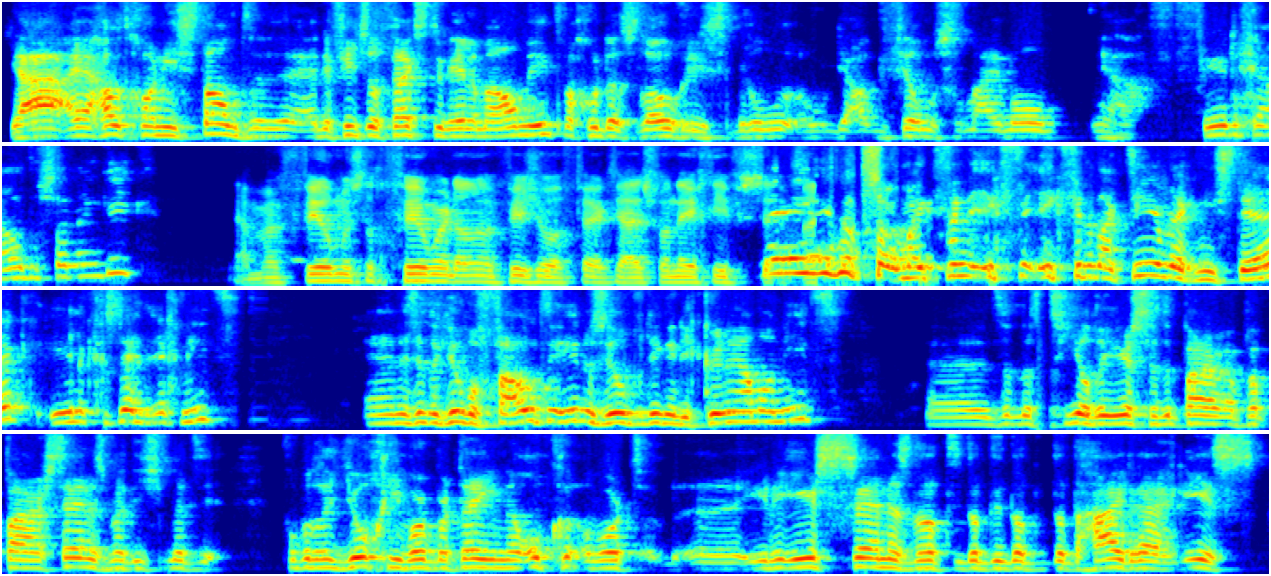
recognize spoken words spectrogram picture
ja, hij houdt gewoon niet stand. Eh, De visual effects natuurlijk helemaal niet. Maar goed, dat is logisch. Ik bedoel, ja, die film is volgens mij wel ja, 40 jaar oud of zo, denk ik. Ja, maar een film is toch veel meer dan een visual effect. Hij is van Nee, 1970. is ook zo. Maar ik vind, ik, vind, ik vind het acteerwerk niet sterk. Eerlijk gezegd, echt niet. En er zitten ook heel veel fouten in. Dus heel veel dingen die kunnen helemaal niet. Eh, dat, dat zie je al de eerste een paar, een paar scènes met die... Met die- bijvoorbeeld dat jochie wordt meteen eh, opge, wordt, eh, in de eerste scènes dat, dat, dat, dat er eigenlijk is.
